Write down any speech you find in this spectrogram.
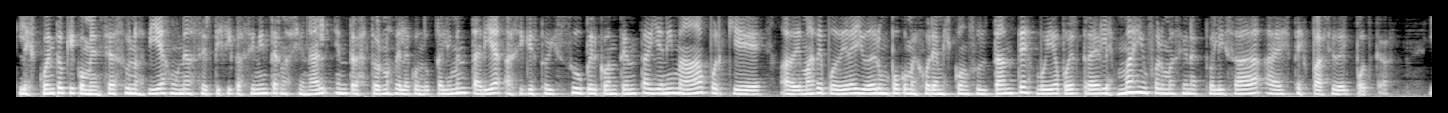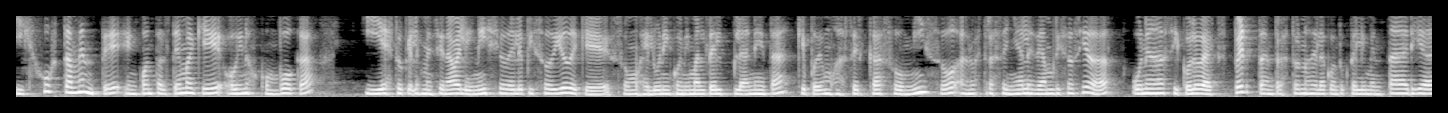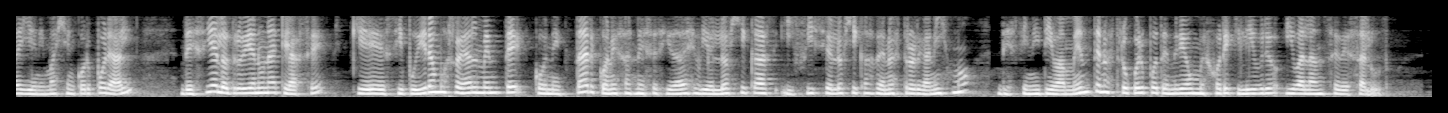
Les cuento que comencé hace unos días una certificación internacional en trastornos de la conducta alimentaria, así que estoy súper contenta y animada porque además de poder ayudar un poco mejor a mis consultantes, voy a poder traerles más información actualizada a este espacio del podcast. Y justamente en cuanto al tema que hoy nos convoca, y esto que les mencionaba al inicio del episodio de que somos el único animal del planeta que podemos hacer caso omiso a nuestras señales de hambre y saciedad, una psicóloga experta en trastornos de la conducta alimentaria y en imagen corporal, decía el otro día en una clase que si pudiéramos realmente conectar con esas necesidades biológicas y fisiológicas de nuestro organismo, definitivamente nuestro cuerpo tendría un mejor equilibrio y balance de salud.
